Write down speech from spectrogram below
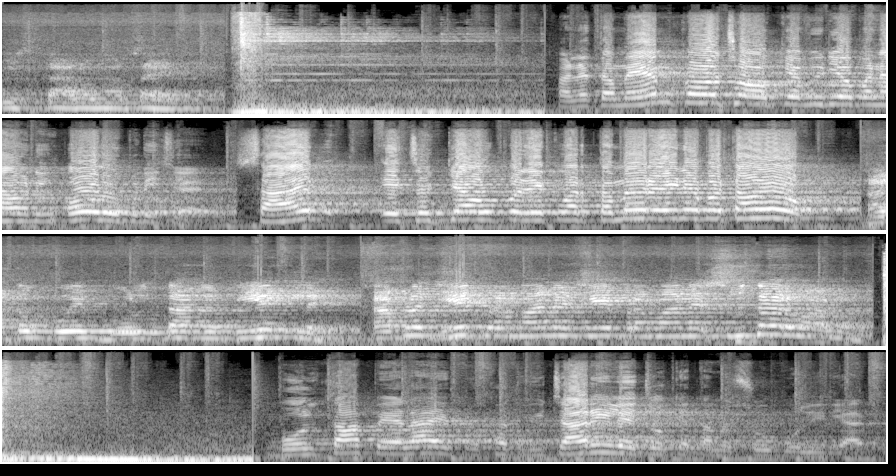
વિસ્તારોમાં સાહેબ. અને તમે એમ કહો છો કે વીડિયો બનાવવાની હોડ ઉપડી છે. સાહેબ એ જગ્યા ઉપર એકવાર તમે રહીને બતાવો. આ તો કોઈ બોલતા નથી એટલે. આપણે જે પ્રમાણે છે એ પ્રમાણે સ્વીકારવાનું બોલતા પહેલા એક વખત વિચારી લેજો કે તમે શું બોલી રહ્યા છો.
